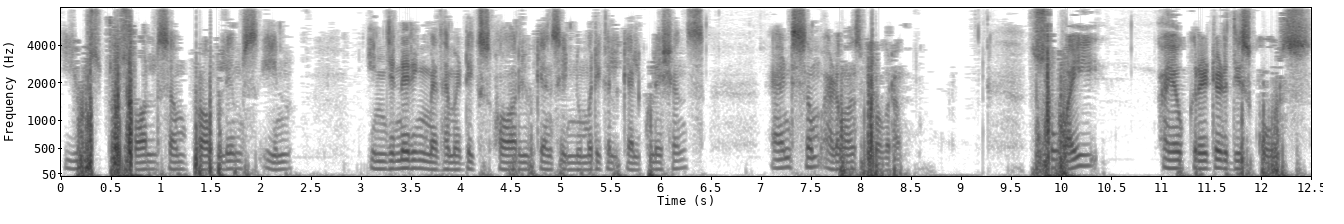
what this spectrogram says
used to solve some problems in engineering mathematics or you can say numerical calculations and some advanced program. So why I have created this course?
